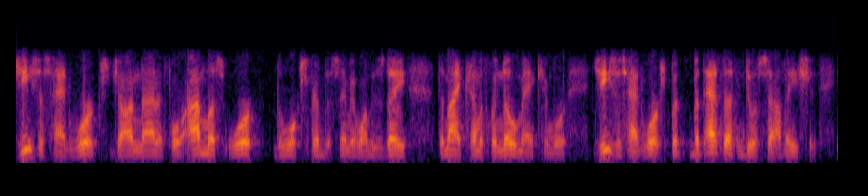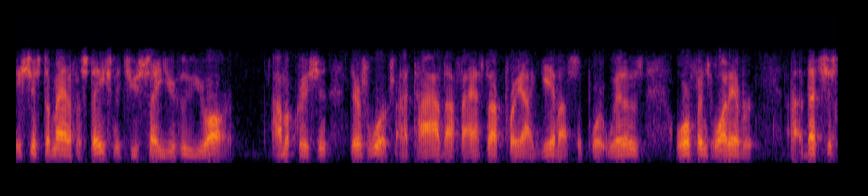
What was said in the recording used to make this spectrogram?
Jesus had works, John 9 and 4. I must work the works of him that sent me one this day. The night cometh when no man can work. Jesus had works, but, but that has nothing to do with salvation. It's just a manifestation that you say you're who you are. I'm a Christian. There's works. I tithe, I fast, I pray, I give, I support widows, orphans, whatever. Uh, that's just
